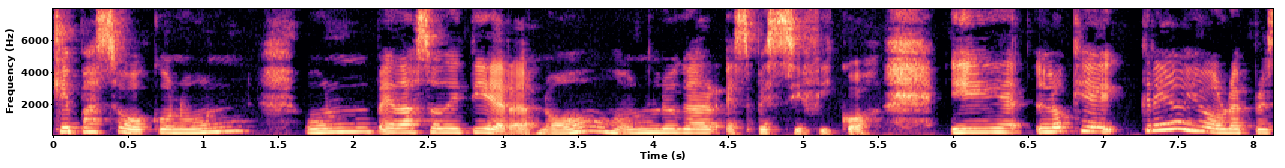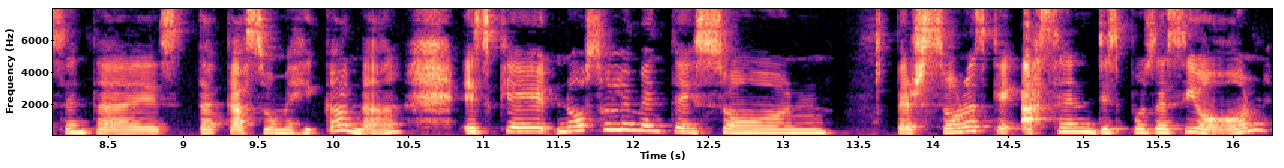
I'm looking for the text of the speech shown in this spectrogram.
qué pasó con un, pedazo de tierra, ¿no? Un lugar específico. Y lo que creo yo representa esta caso mexicana es que no solamente son personas que hacen disposición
